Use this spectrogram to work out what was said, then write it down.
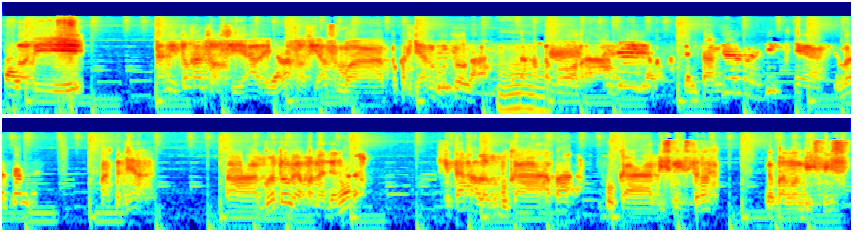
kalau di kan itu kan sosial ya lah sosial semua pekerjaan butuh lah. Hmm. kita ketemu orang macam kan. Ya cuman kan maksudnya gue tuh nggak pernah dengar kita kalau buka apa buka bisnis tuh ngebangun bisnis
